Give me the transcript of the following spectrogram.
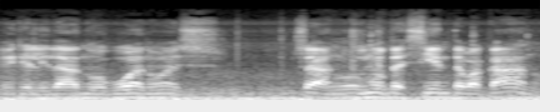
En realidad no es bueno eso. O sea, No, tú no no. te sientes bacano.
